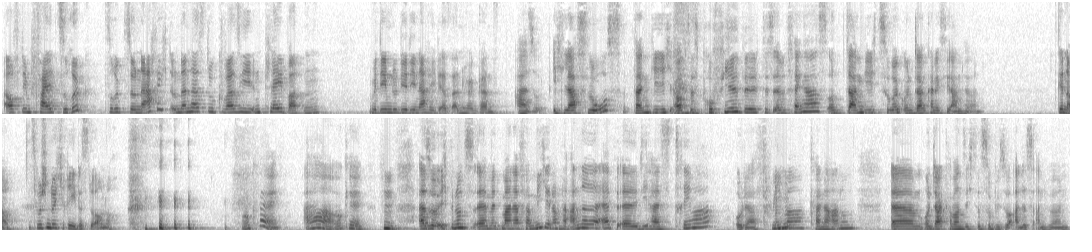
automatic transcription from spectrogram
auf dem Pfeil zurück, zurück zur Nachricht und dann hast du quasi einen Play-Button, mit dem du dir die Nachricht erst anhören kannst. Also, ich lass los, dann gehe ich auf das Profilbild des Empfängers und dann gehe ich zurück und dann kann ich sie anhören. Genau. Zwischendurch redest du auch noch. okay. Ah, okay. Hm. Also ich benutze äh, mit meiner Familie noch eine andere App, äh, die heißt Trema oder Threema, mhm. keine Ahnung. Ähm, und da kann man sich das sowieso alles anhören.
